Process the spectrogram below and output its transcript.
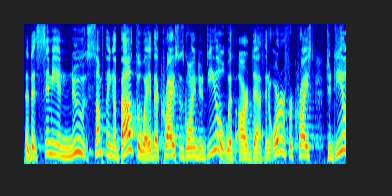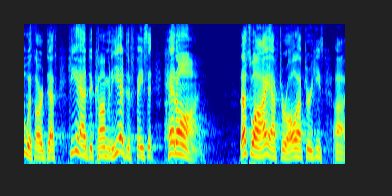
that Simeon knew something about the way that Christ was going to deal with our death. In order for Christ to deal with our death, he had to come and he had to face it head on. That's why, after all, after, he's, uh,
